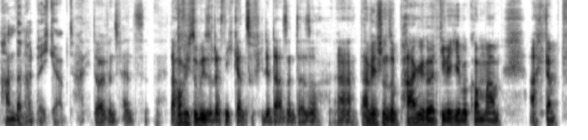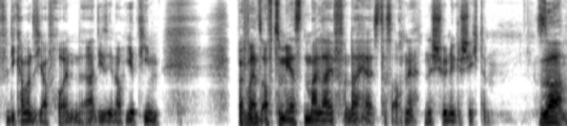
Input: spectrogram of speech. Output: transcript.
haben dann halt Pech gehabt. Ah, die Dolphins-Fans. Da hoffe ich sowieso, dass nicht ganz so viele da sind. Also äh, da haben wir schon so ein paar gehört, die wir hier bekommen haben. Ach, ich glaube, für die kann man sich auch freuen. Äh, die sehen auch ihr Team war ganz oft zum ersten Mal live, von daher ist das auch eine, eine schöne Geschichte. So,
